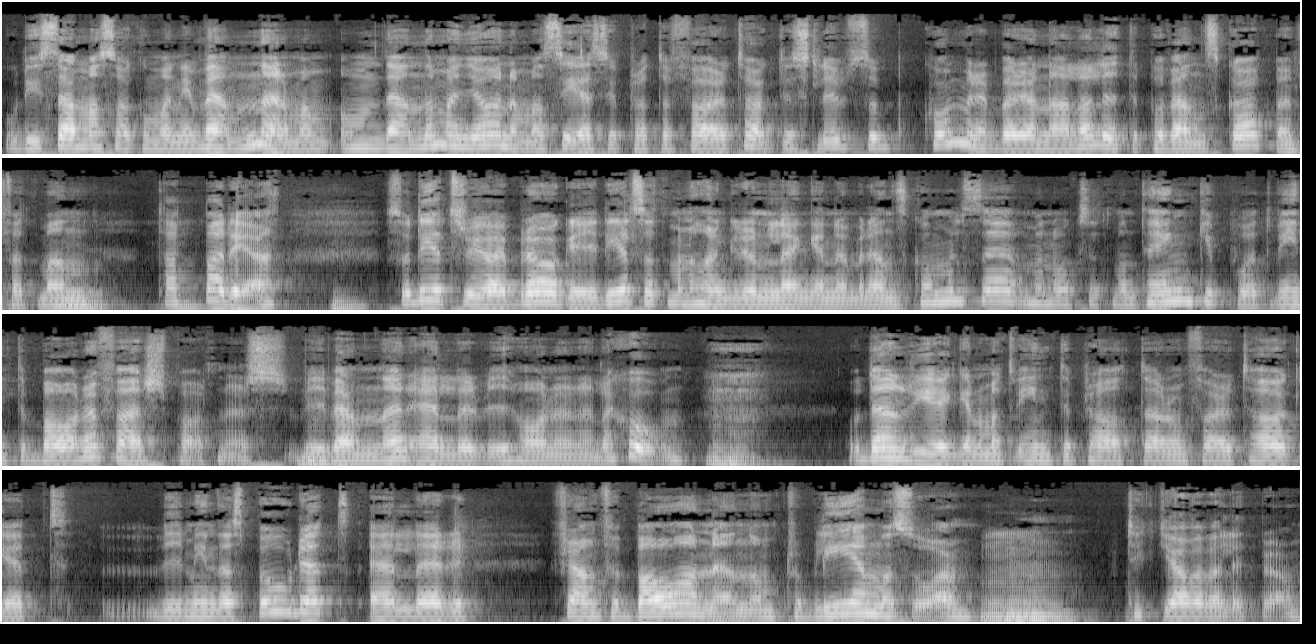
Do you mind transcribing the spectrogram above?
Och det är samma sak om man är vänner. Man, om det enda man gör när man ses är att prata företag, till slut så kommer det börja nalla lite på vänskapen för att man tappar det. Så det tror jag är bra grejer. Dels att man har en grundläggande överenskommelse, men också att man tänker på att vi inte bara är affärspartners, vi är vänner eller vi har en relation. Och den regeln om att vi inte pratar om företaget vid middagsbordet eller framför barnen om problem och så. Tyckte jag var väldigt bra.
